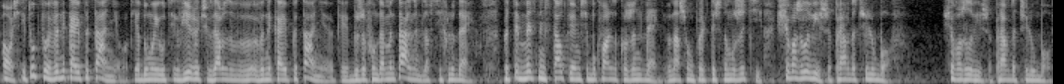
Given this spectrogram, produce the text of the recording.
ось, і тут виникає питання. От, я думаю, у цих віруючих завжди виникає питання, яке дуже фундаментальним для всіх людей. Проте ми з ним сталкуємося буквально кожен день в нашому практичному житті. Що важливіше, правда чи любов? Що важливіше, правда чи любов?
